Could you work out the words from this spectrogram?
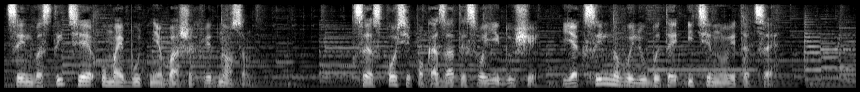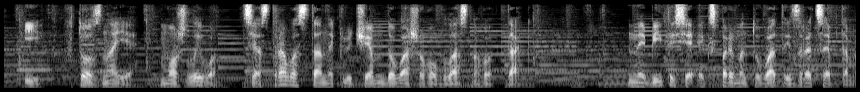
це інвестиція у майбутнє ваших відносин. Це спосіб показати своїй душі, як сильно ви любите і цінуєте це. І, хто знає, можливо, ця страва стане ключем до вашого власного так. Не бійтеся експериментувати з рецептами.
